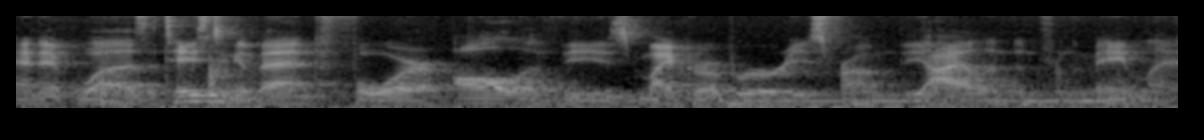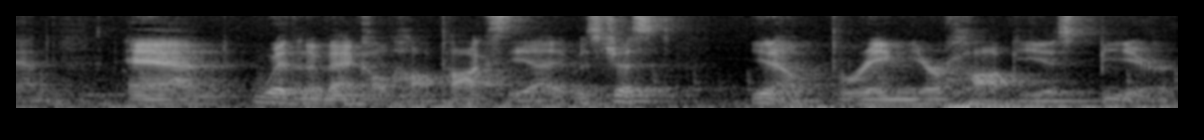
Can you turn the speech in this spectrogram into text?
and it was a tasting event for all of these microbreweries from the island and from the mainland. And with an event called Hopoxia, it was just, you know, bring your hoppiest beer.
